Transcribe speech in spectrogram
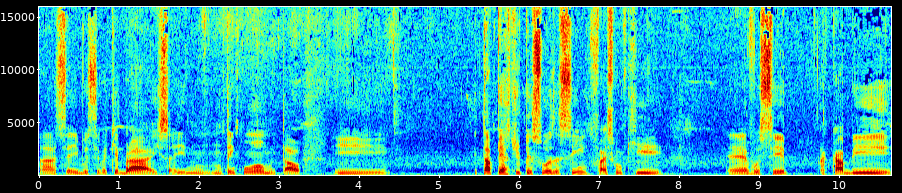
ah, isso aí você vai quebrar, isso aí não, não tem como e tal. E estar perto de pessoas assim faz com que é, você acabe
